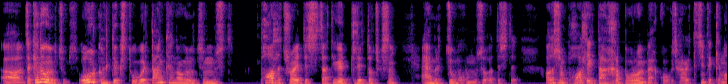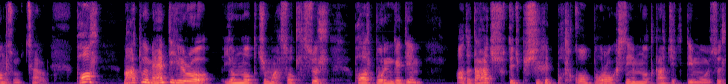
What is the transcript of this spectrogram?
Аа за киног үзсэн юмс. Өөр контекстгүйгээр дан киног үзсэн хүмүүст Paul Atreides за тэгээд Leto ч гэсэн амар зөв хүмүүс байгаа даа шүү дээ. Одоо шин Paul-ыг дагахад буруу юм байхгүй гэж харагдчих. Тэг киноноос өнгөцсөн харагд. Paul магадгүй анти хиро юмнууд ч юм уу асуудал эсвэл Пол бүр ингээд юм одоо дааж шүтэж бишрэхэд болохгүй буруу гэсэн юмнууд гарч ирдээ юм уу эсвэл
